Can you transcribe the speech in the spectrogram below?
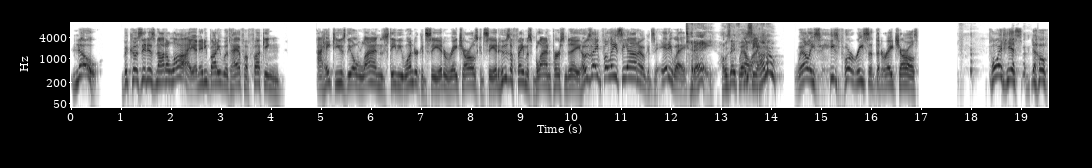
No, because it is not a lie. And anybody with half a fucking I hate to use the old line, Stevie Wonder could see it or Ray Charles could see it. Who's a famous blind person today? Jose Feliciano could see it. Anyway. Today? Jose Feliciano? Well, I, well, he's he's more recent than Ray Charles. Point is, no,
